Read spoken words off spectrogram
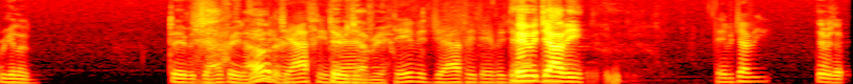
Are we gonna David Jaffe it out? David or- Jaffe, David. Jaffe. David Jaffe. David Jaffe. David Jaffe. David Jaffe. David Jaffe.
